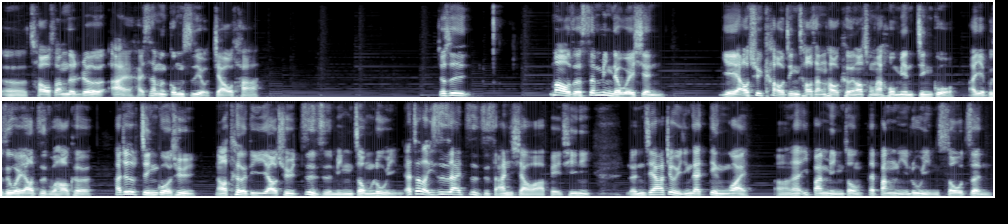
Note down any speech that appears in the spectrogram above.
呃超商的热爱，还是他们公司有教他？就是冒着生命的危险也要去靠近超商好客，然后从他后面经过啊，也不是为了要制服浩克。他就是经过去，然后特地要去制止民众录影。哎，这到底是在制止三小啊？北七你人家就已经在店外啊，那一般民众在帮你录影收证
